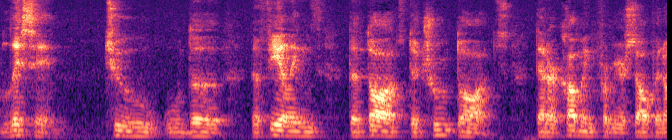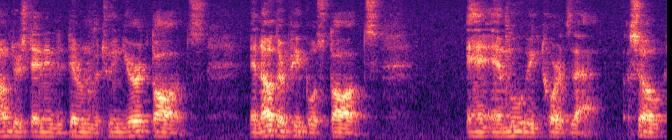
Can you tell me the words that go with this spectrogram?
listen to the the feelings, the thoughts, the true thoughts that are coming from yourself and understanding the difference between your thoughts and other people's thoughts and, and moving towards that. So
